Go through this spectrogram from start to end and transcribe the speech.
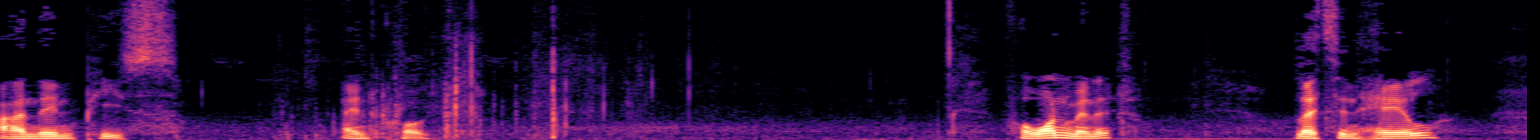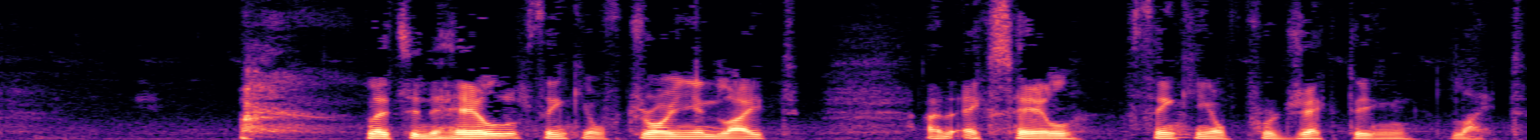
and in peace. End quote. For one minute, let's inhale. let's inhale, thinking of drawing in light, and exhale, thinking of projecting light.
